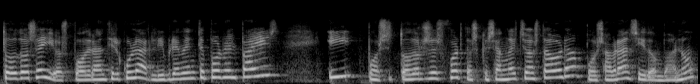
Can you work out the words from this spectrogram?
todos ellos podrán circular libremente por el país y pues todos los esfuerzos que se han hecho hasta ahora pues habrán sido en vano.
